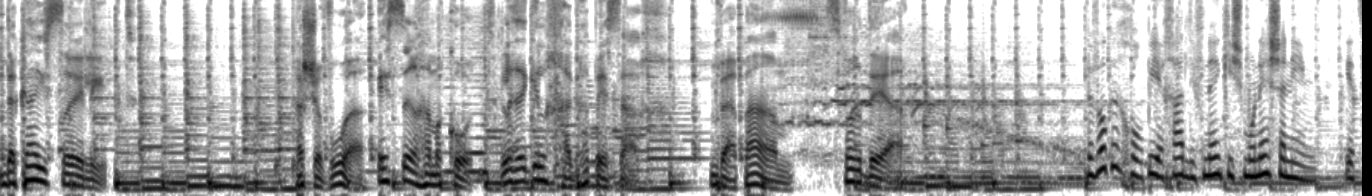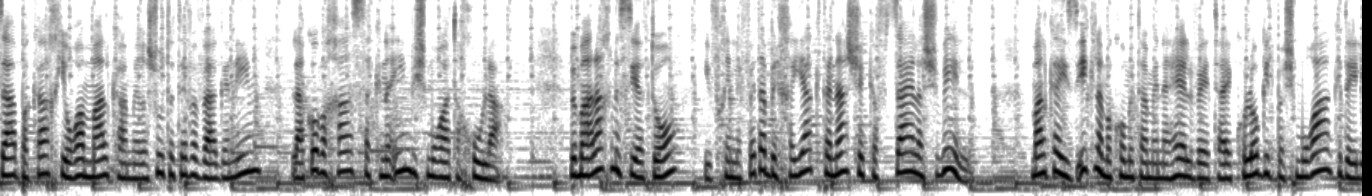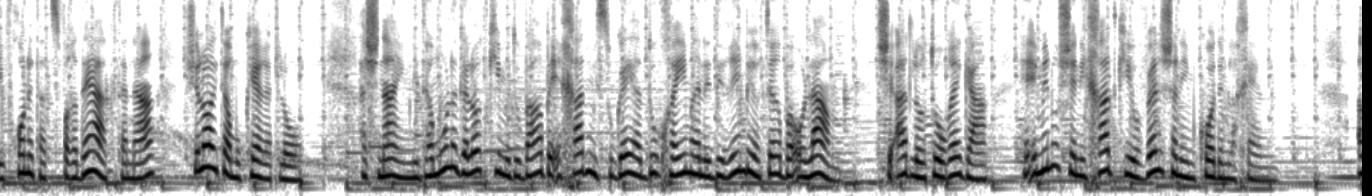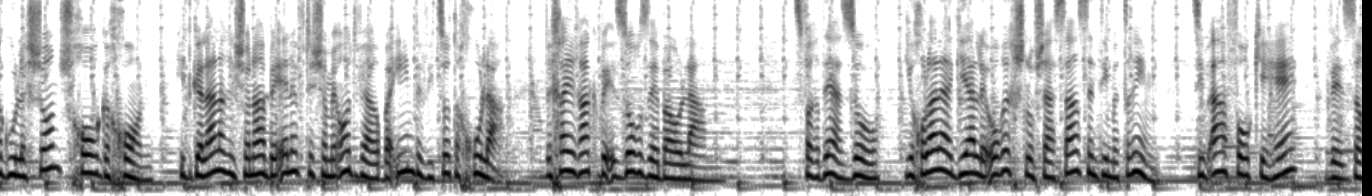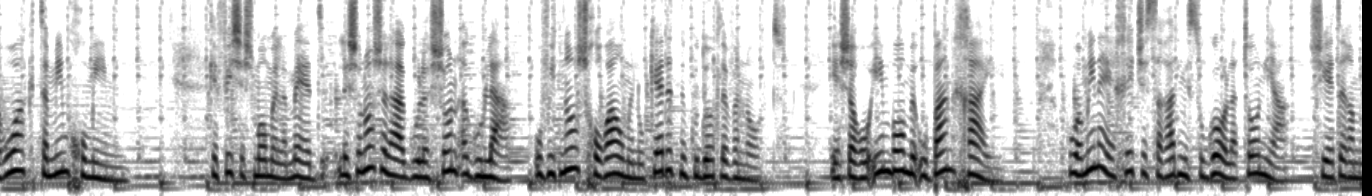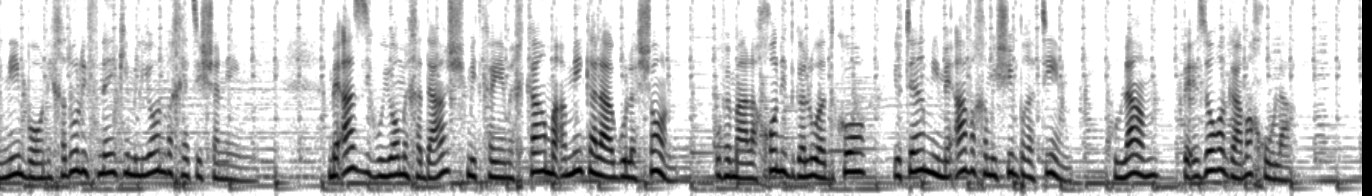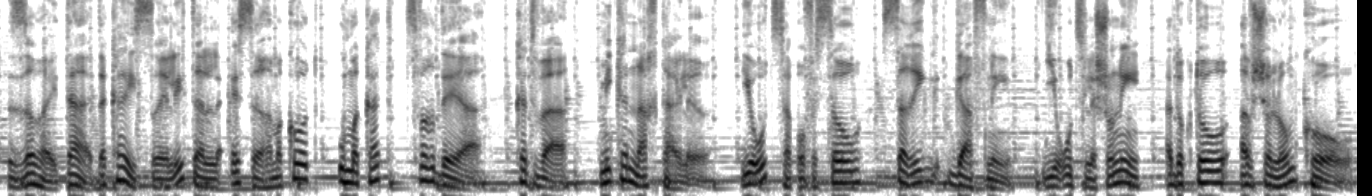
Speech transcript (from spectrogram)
דקה ישראלית. השבוע עשר המכות לרגל חג הפסח. והפעם, צפרדע. בבוקר חורפי אחד לפני כשמונה שנים, יצא הפקח יורם מלכה מרשות הטבע והגנים לעקוב אחר סכנאים בשמורת החולה. במהלך נסיעתו, הבחין לפתע בחיה קטנה שקפצה אל השביל. מלכה הזעיק למקום את המנהל ואת האקולוגית בשמורה כדי לבחון את הצפרדע הקטנה שלא הייתה מוכרת לו. השניים נדהמו לגלות כי מדובר באחד מסוגי הדו-חיים הנדירים ביותר בעולם, שעד לאותו רגע האמינו שניחד כיובל שנים קודם לכן. עגולשון שחור גחון התגלה לראשונה ב-1940 בביצות החולה, וחי רק באזור זה בעולם. צפרדע זו יכולה להגיע לאורך 13 סנטימטרים, צבעה אפור כהה וזרוע כתמים חומים. כפי ששמו מלמד, לשונו של העגולשון עגולה, ובטנו שחורה ומנוקדת נקודות לבנות. יש הרואים בו מאובן חי. הוא המין היחיד ששרד מסוגו, לטוניה, שיתר המינים בו נכחדו לפני כמיליון וחצי שנים. מאז זיהויו מחדש מתקיים מחקר מעמיק על העגולשון, ובמהלכו נתגלו עד כה יותר מ-150 פרטים, כולם באזור אגם החולה. זו הייתה דקה ישראלית על עשר המכות ומכת צפרדע. כתבה מיקה נחטיילר. ייעוץ הפרופסור שריג גפני. ייעוץ לשוני הדוקטור אבשלום קור.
